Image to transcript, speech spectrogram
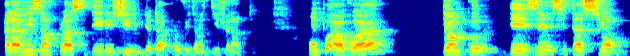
à la mise en place des régimes d'État-providence différents, on peut avoir donc des incitations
